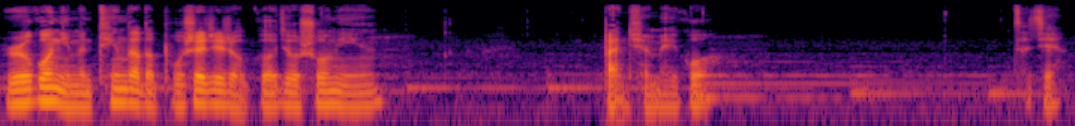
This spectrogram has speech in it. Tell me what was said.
如果你们听到的不是这首歌，就说明版权没过。再见。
